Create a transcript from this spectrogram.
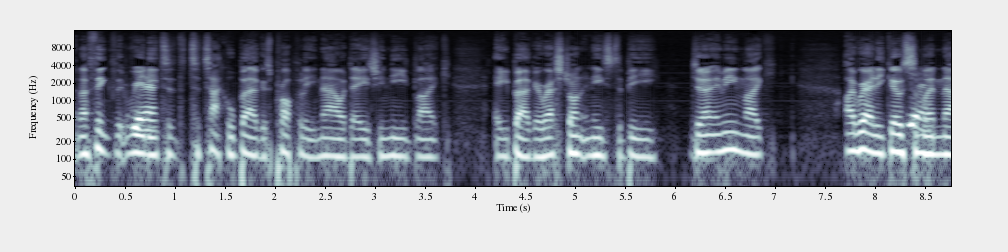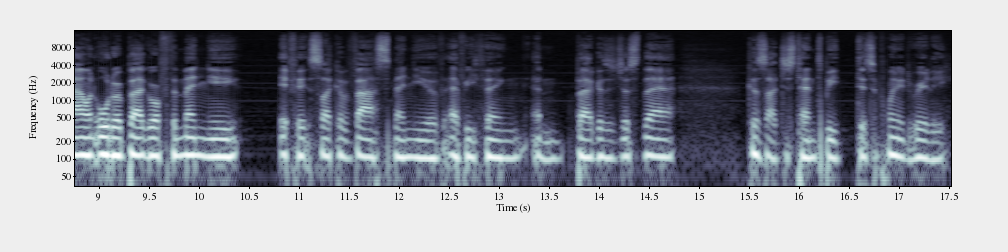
and I think that really Yeah. to to tackle burgers properly nowadays, you need like a burger restaurant. It needs to be. Do you know what I mean? Like, I rarely go somewhere now and order a burger off the menu if it's like a vast menu of everything and burgers are just there, because I just tend to be disappointed. Really,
